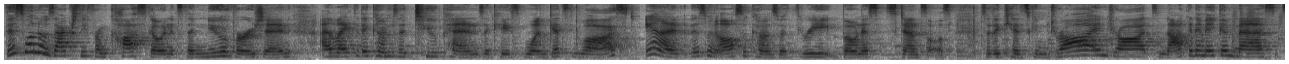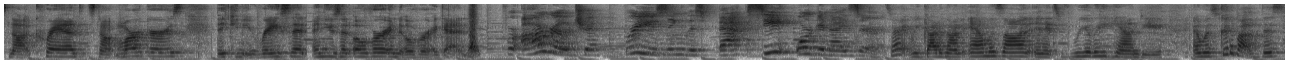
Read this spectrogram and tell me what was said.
This one was actually from Costco and it's the new version. I like that it comes with two pens in case one gets lost. And this one also comes with three bonus stencils. So the kids can draw and draw. It's not gonna make a mess. It's not crayons, it's not markers. They can erase it and use it over and over again. For our road trip, we're using this backseat organizer. That's right, we got it on Amazon and it's really handy. And what's good about this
